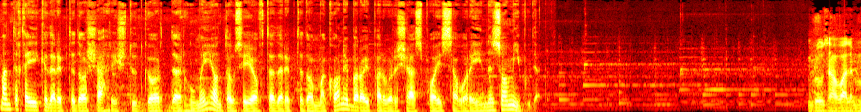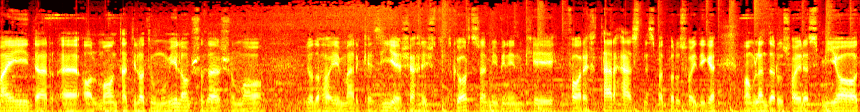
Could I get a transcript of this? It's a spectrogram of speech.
منطقه ای که در ابتدا شهر شتوتگارت در حومه آن توسعه یافته در ابتدا مکان برای پرورش اسبهای سواره نظامی بوده. امروز اول می در آلمان تعطیلات عمومی اعلام شده. شما جاده های مرکزی شهر شتوتگارت را می‌بینین که فارغتر هست نسبت به روزهای دیگه. معمولا در روزهای رسمیات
